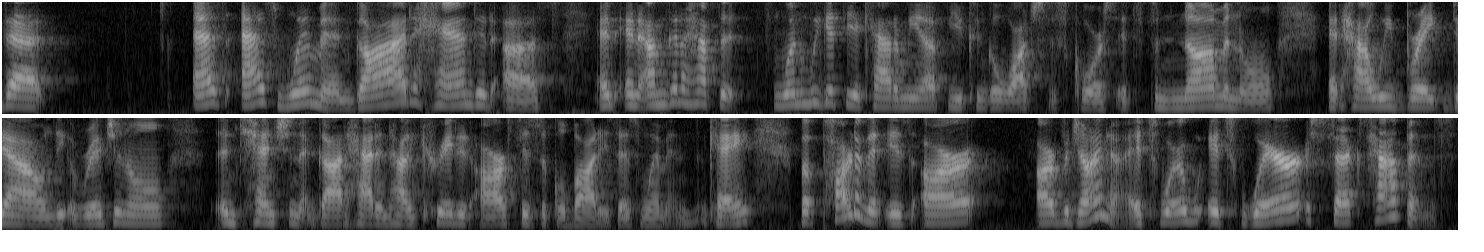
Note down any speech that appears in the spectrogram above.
that as as women, God handed us and and I'm to have to when we get the academy up, you can go watch this course. It's phenomenal at how we break down the original intention that God had and how he created our physical bodies as women, okay? But part of it is our our vagina. It's where it's where sex happens.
